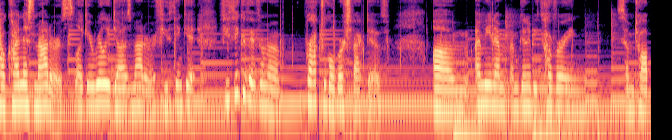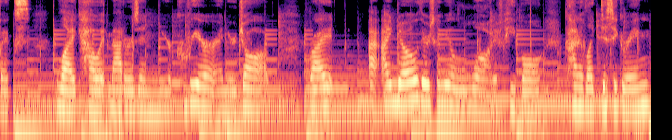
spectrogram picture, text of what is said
how kindness matters. Like it really does matter if you think it if you think of it from a practical perspective. Um, I mean, I'm I'm gonna be covering some topics like how it matters in your career and your job, right? I, I know there's gonna be a lot of people kind of like disagreeing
